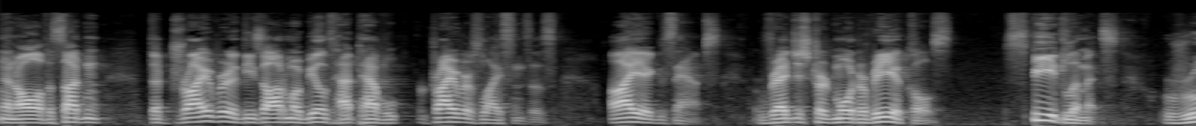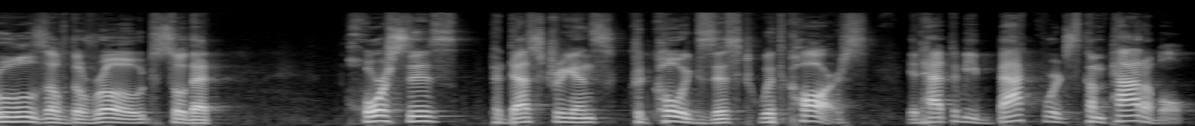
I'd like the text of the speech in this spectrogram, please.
And all of a sudden, the driver of these automobiles had to have driver's licenses, eye exams, registered motor vehicles, speed limits, rules of the road so that horses, pedestrians could coexist with cars. It had to be backwards compatible.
